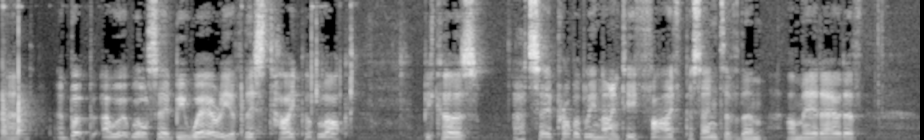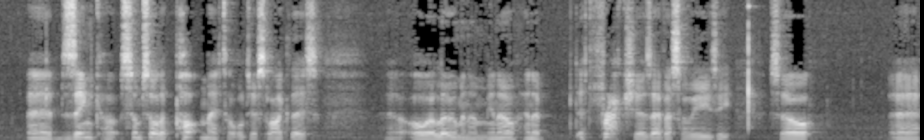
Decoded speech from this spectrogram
and but I will say be wary of this type of lock because I'd say probably 95% of them are made out of uh, zinc or some sort of pot metal just like this uh, or aluminum you know and it, it fractures ever so easy. So uh,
